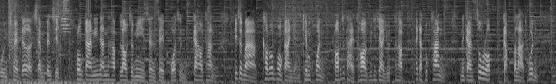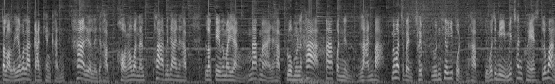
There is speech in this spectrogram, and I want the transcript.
กุนเทรดเดอร์แชมเปี้ยนชิพโครงการนี้นั้นนะครับเราจะมีเซนเซโค้ชถึง 9 ท่าน ที่จะมาเข้าร่วมโครงการอย่างเข้มข้น พร้อมจะถ่ายทอดวิทยายุทธ์นะครับให้กับทุกท่าน ในการสู้รบกับตลาดหุ้น ตลอดระยะเวลาการแข่งขัน 5 เดือนเลยนะครับ ของรางวัลนั้นพลาดไม่ได้นะครับ เราเตรียมกันมาอย่างมากมายนะครับ รวมมูลค่ามากกว่า 1 ล้านบาท ไม่ว่าจะเป็นทริปลุ้นเที่ยวญี่ปุ่นนะครับหรือว่าจะมีมิชชั่นเควสระหว่าง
